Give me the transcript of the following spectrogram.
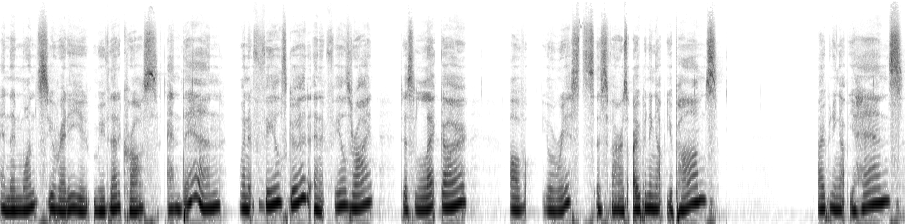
And then once you're ready, you move that across. And then when it feels good and it feels right, just let go of your wrists as far as opening up your palms, opening up your hands,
